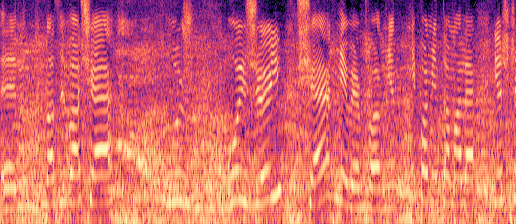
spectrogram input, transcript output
e, nazywa się Uż, Ujrzyj się, nie wiem, pamię, nie pamiętam, ale jeszcze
